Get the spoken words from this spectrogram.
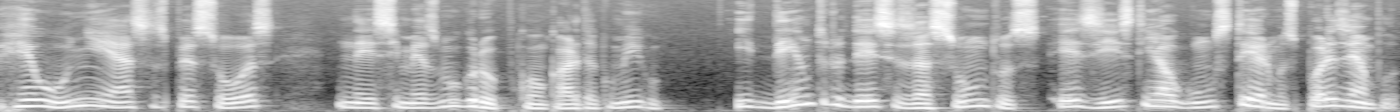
reúne essas pessoas nesse mesmo grupo, concorda comigo? E dentro desses assuntos existem alguns termos. Por exemplo,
